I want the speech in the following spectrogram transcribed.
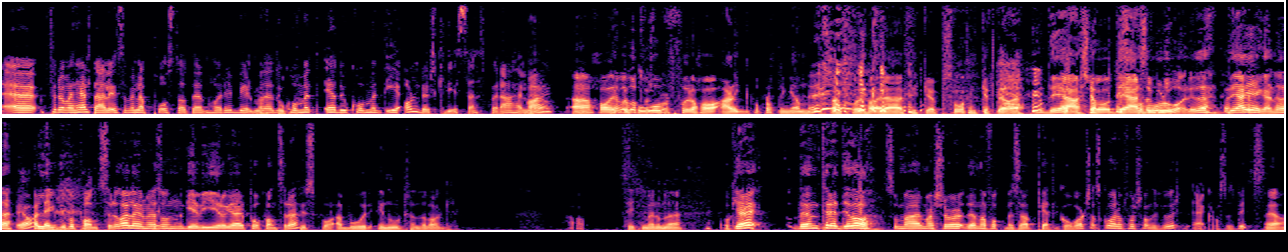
Eh, for å være helt ærlig så vil jeg påstå at det er en harrybil. Men er du, kommet, er du kommet i alderskrise, spør jeg heller. Nei, jeg har behov for å ha elg på plattingen. Derfor har jeg pickup. Så enkelt er det. Det er så, det er så blodårig, det. Det er jegerne, det. Ja. Legger du på panseret, da? Eller med sånn gevir og greier på panseret? Husk på, jeg bor i Nord-Trøndelag. Ja. Sier ikke mer om det. Ok, Den tredje, da, som er meg sjøl, den har fått med seg at Peter Kovac har skåra for Sandefjord. Det er klassespiss. Ja.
